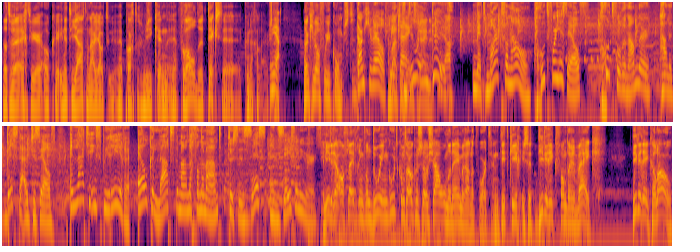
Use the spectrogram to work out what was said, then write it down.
Dat we echt weer ook eh, in het theater naar jouw eh, prachtige muziek en eh, vooral de teksten kunnen gaan luisteren. Ja, Dankjewel voor je komst. dankjewel voor je laat je tijd. Doing good. Ja. Met Mark van Hal. Goed voor jezelf, goed voor een ander. Haal het beste uit jezelf en laat je inspireren. Elke laatste maandag van de maand tussen 6 en 7 uur. In iedere aflevering van Doing Good komt er ook een sociaal ondernemer aan het woord. En dit keer is het Diederik van der Wijk. Diederik, hallo.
